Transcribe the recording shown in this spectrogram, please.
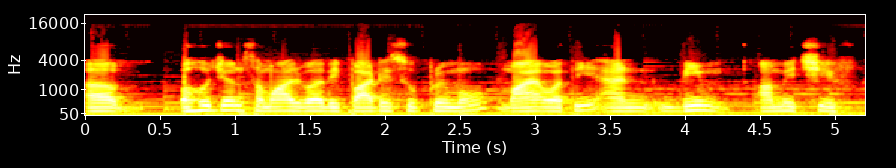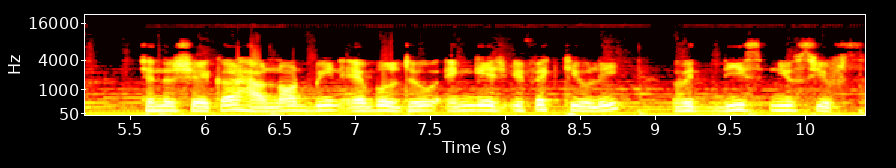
uh, Bahujan Samajwadi Party Supremo Mayawati and Bhim Army Chief Chandrasekhar have not been able to engage effectively with these new shifts.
